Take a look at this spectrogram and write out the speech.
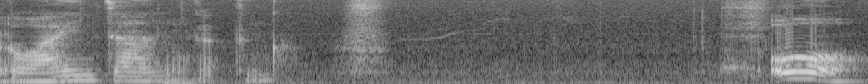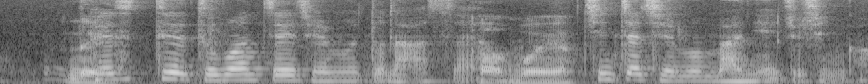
약간 와인잔 같은 거. 오! 네. 베스트 두 번째 질문 또 나왔어요. 어 뭐예요? 진짜 질문 많이 해주신 거.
